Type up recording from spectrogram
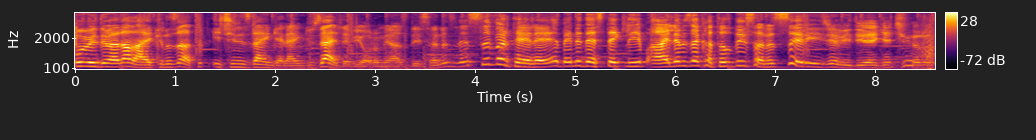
Bu videoya da like'ınızı atıp içinizden gelen güzel de bir yorum yazdıysanız Ve 0 TL'ye beni destekleyip ailemize katıldıysanız serice videoya geçiyoruz.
